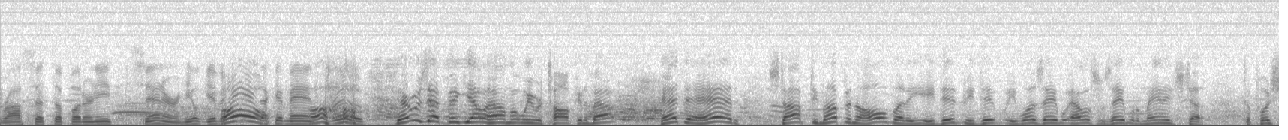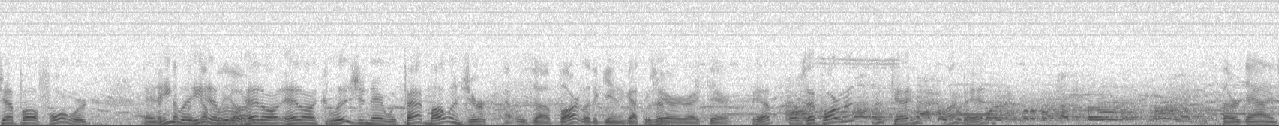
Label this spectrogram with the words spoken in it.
Ross sets up underneath center. He'll give it oh, to the second man oh, through. There was that big yellow helmet we were talking about. Head to head, stopped him up in the hole, but he, he did he did he was able Ellis was able to manage to to push that ball forward. And he, he had a little head-on head-on collision there with Pat Mullinger. That was uh, Bartlett again got the was carry it? right there. Yep. Oh, was that Bartlett? Okay, my bad. Third down and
